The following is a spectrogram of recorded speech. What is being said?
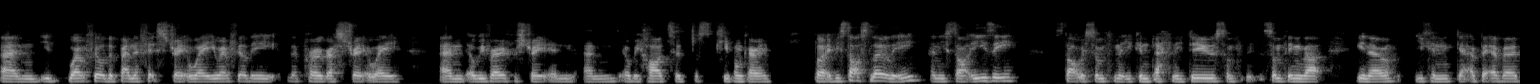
and you won't feel the benefits straight away you won't feel the the progress straight away and it'll be very frustrating and it'll be hard to just keep on going. But if you start slowly and you start easy, start with something that you can definitely do, something something that you know you can get a bit of a,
